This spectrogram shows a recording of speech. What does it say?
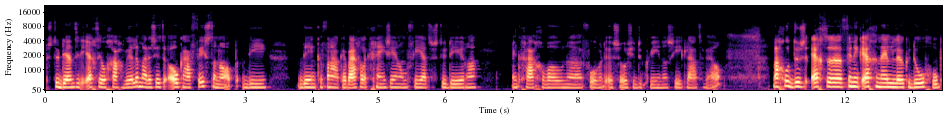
studenten die echt heel graag willen, maar er zitten ook havisten op die denken van nou, ik heb eigenlijk geen zin om via te studeren. Ik ga gewoon uh, voor de associate degree en dan zie ik later wel. Maar goed, dus echt, uh, vind ik echt een hele leuke doelgroep.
